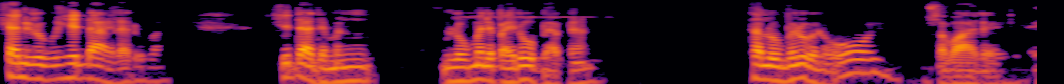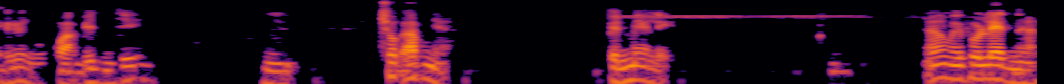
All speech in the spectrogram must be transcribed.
แค่นี้ลุงก็คิดได้แล้วดูว่าคิดได้แต่มันลุงไม่ได้ไปรูปแบบนั้น ถ้าลุงไปรูปแบบโอ้ยสบายเลยไอ้เรื่องของความพิดจริงโชคอัพเนี่ย เป็นแม่เหล็กเอ้าไม่พูดเล่นนะ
